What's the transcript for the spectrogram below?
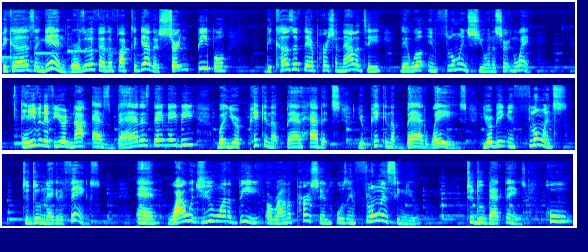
Because again, birds of a feather flock together. Certain people, because of their personality, they will influence you in a certain way. And even if you're not as bad as they may be, but you're picking up bad habits, you're picking up bad ways, you're being influenced to do negative things. And why would you want to be around a person who's influencing you to do bad things? Who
